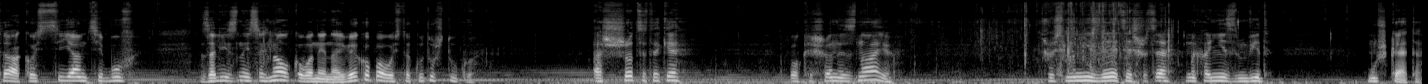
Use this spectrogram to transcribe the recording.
Так, ось в цій ямці був залізний сигнал кованина і викопав ось таку ту штуку. А що це таке? Поки що не знаю. Щось мені здається, що це механізм від мушкета.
